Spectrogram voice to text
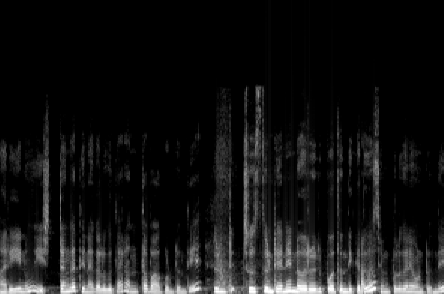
మరీను ఇష్టంగా తినగలుగుతారు. అంత బాగుంటుంది. చూస్తుంటేనే నోరూరిపోతుంది కదా. సింపుల్గానే ఉంటుంది.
